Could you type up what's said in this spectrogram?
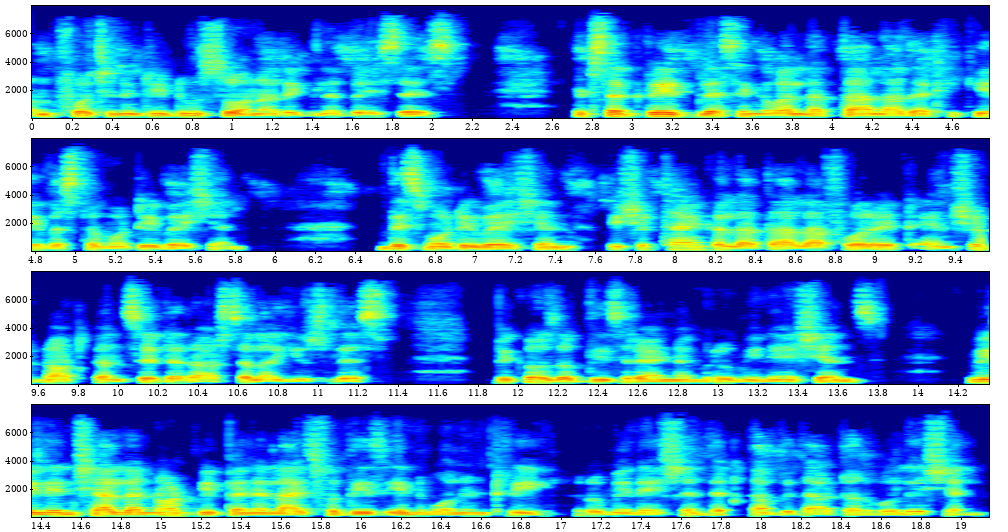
unfortunately do so on a regular basis. It's a great blessing of Allah Ta'ala that He gave us the motivation this motivation. We should thank Allah Ta'ala for it and should not consider our salah useless because of these random ruminations. We'll inshallah not be penalized for these involuntary ruminations that come without our volition.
